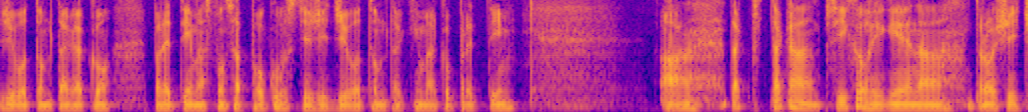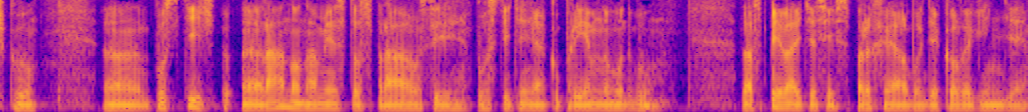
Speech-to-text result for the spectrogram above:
životom tak ako predtým, aspoň sa pokúste žiť životom takým ako predtým. A tak, taká psychohygiena trošičku e, pustiť e, ráno na miesto správ si pustite nejakú príjemnú hudbu. Zaspievajte si v sprche alebo kdekoľvek inde.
